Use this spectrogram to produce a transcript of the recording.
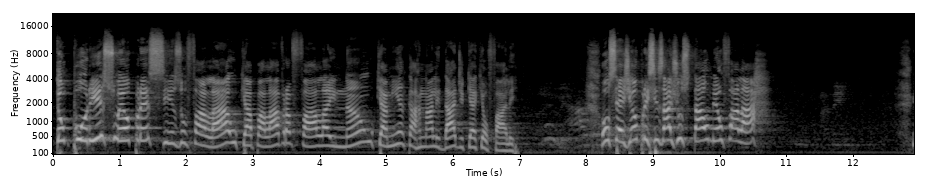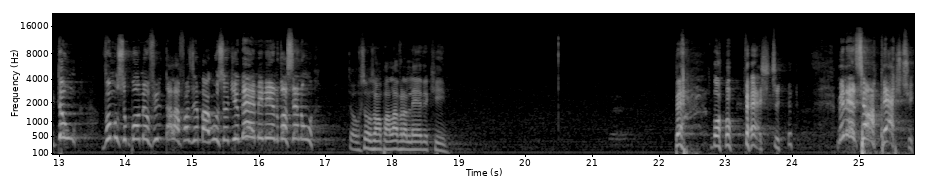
Então, por isso eu preciso falar o que a palavra fala e não o que a minha carnalidade quer que eu fale. Ou seja, eu preciso ajustar o meu falar. Então, vamos supor, meu filho está lá fazendo bagunça, eu digo, ei menino, você não. Então, vou usar uma palavra leve aqui. Bom, peste. Menino, isso é uma peste.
